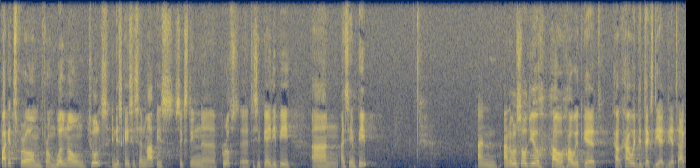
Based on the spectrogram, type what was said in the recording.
packets from, from well-known tools. In this case, it's Nmap is 16 uh, proofs, uh, TCP, UDP, and ICMP. And, and I will show you how, how it get, how, how it detects the, the attack.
